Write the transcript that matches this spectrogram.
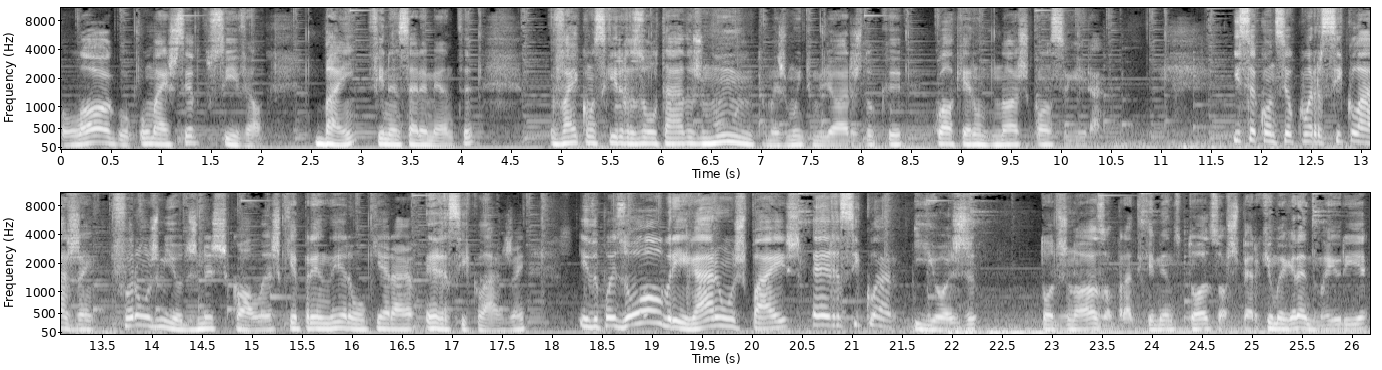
logo o mais cedo possível, bem financeiramente, vai conseguir resultados muito, mas muito melhores do que qualquer um de nós conseguirá. Isso aconteceu com a reciclagem. Foram os miúdos nas escolas que aprenderam o que era a reciclagem e depois obrigaram os pais a reciclar. E hoje, todos nós, ou praticamente todos, ou espero que uma grande maioria,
